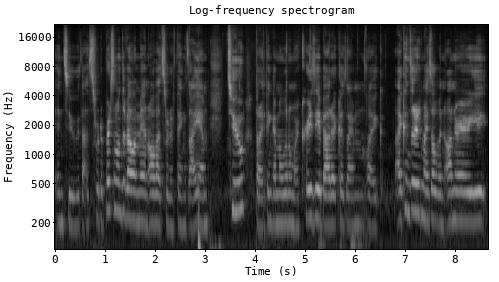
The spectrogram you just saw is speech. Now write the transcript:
into that sort of personal development, all that sort of things. I am too, but I think I'm a little more crazy about it because I'm like I considered myself an honorary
